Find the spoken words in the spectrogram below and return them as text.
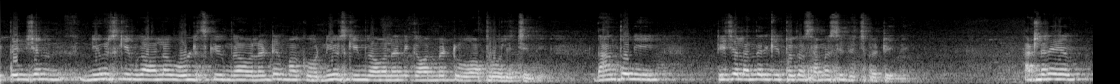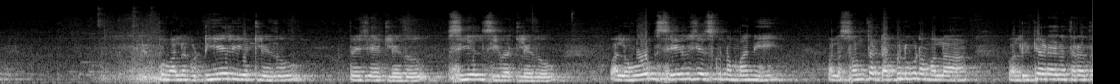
ఈ పెన్షన్ న్యూ స్కీమ్ కావాలా ఓల్డ్ స్కీమ్ కావాలంటే మాకు న్యూ స్కీమ్ కావాలని గవర్నమెంట్ అప్రూవల్ ఇచ్చింది. దాంతో టీచర్లందరికీ పెద్ద సమస్య తెచ్చిపెట్టింది. అట్లనే వాళ్ళకు డిఎల్ ఇవ్వట్లేదు పే చేయట్లేదు సిఎల్సి ఇవ్వట్లేదు. వాళ్ళ ఓన్ సేవ్ చేసుకున్న మనీ వాళ్ళ సొంత డబ్బులు కూడా మళ్ళా వాళ్ళు రిటైర్డ్ అయిన తర్వాత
